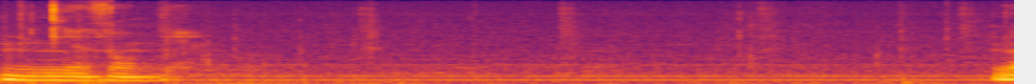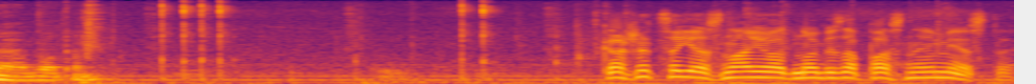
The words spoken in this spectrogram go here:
Не зомби. Да, вот он. Кажется, я знаю одно безопасное место.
